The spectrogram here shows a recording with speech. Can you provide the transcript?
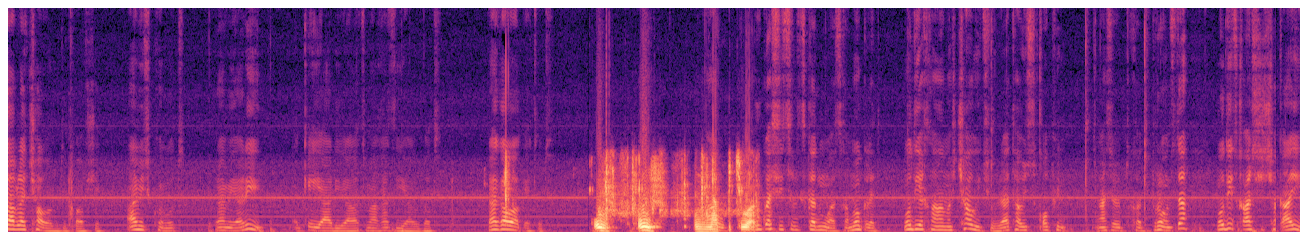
დაბლა ჩავაგდით ბავში ამის ქვემოთ რამე არის კი არის რაღაც მაღაზია ალბათ რა გავაკეთოთ უფ უფ ნაპჭუა უკვე სიცოცხლეც გადმოასხა მოკლედ. მოდი ახლა ამას ჩავიცვი რა თავის ყოფილ ასე ვთქვათ ბრონს და მოდი წყალში კაი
